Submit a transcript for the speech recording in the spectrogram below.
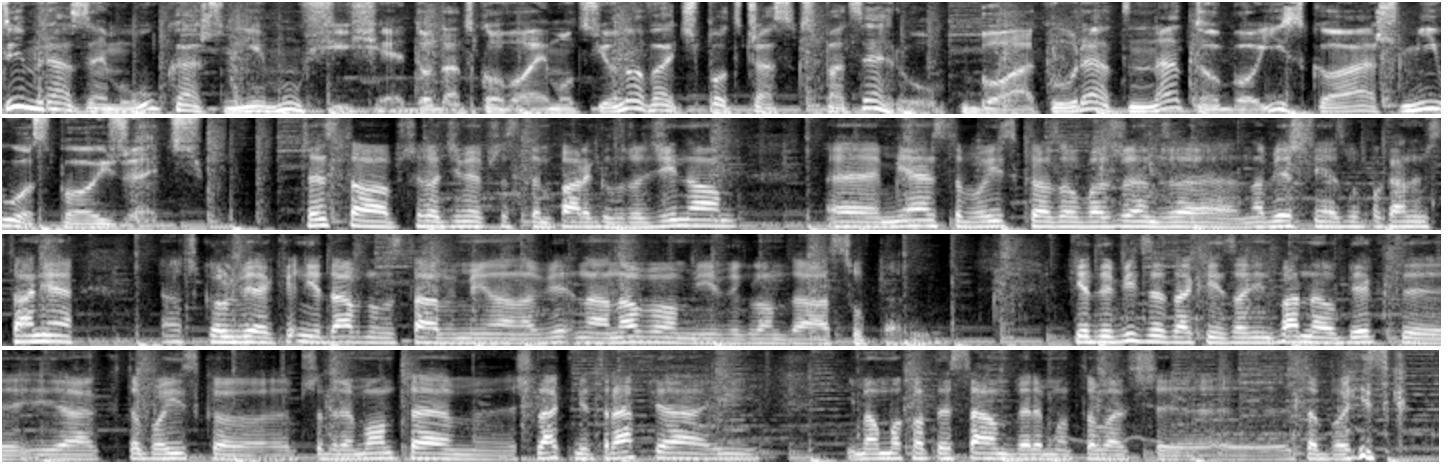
Tym razem Łukasz nie musi się dodatkowo emocjonować podczas spaceru, bo akurat na to boisko aż miło spojrzeć. Często przechodzimy przez ten park z rodziną. E, Mijając to boisko zauważyłem, że nawierzchnia jest w opłakanym stanie, aczkolwiek niedawno została wymieniona na, na nową i wygląda super. Kiedy widzę takie zaniedbane obiekty jak to boisko przed remontem, szlak mnie trafia i, i mam ochotę sam wyremontować e, to boisko.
